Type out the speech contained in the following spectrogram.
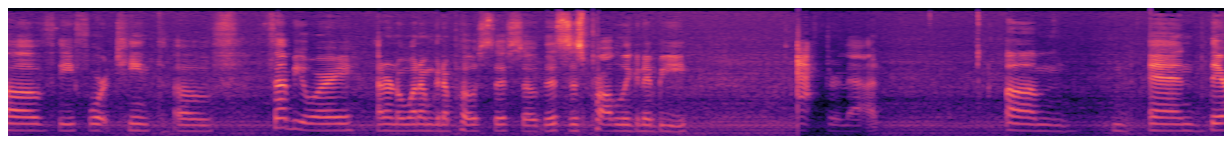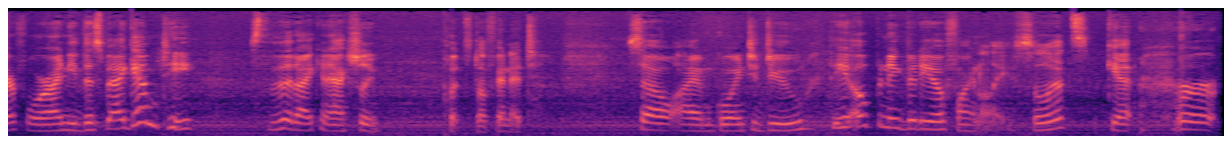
of the 14th of February. I don't know when I'm going to post this, so this is probably going to be after that. Um, and therefore I need this bag empty so that I can actually put stuff in it. So I'm going to do the opening video finally. So let's get her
